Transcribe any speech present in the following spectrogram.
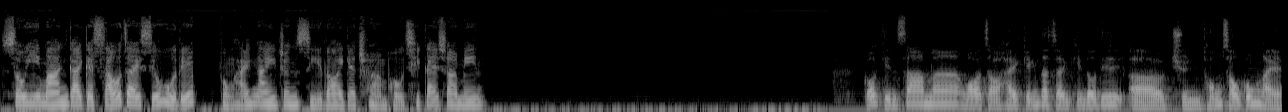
数以万计嘅手制小蝴蝶缝喺魏晋时代嘅长袍设计上面。嗰件衫咧，我就喺景德鎮見到啲誒、呃、傳統手工藝，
